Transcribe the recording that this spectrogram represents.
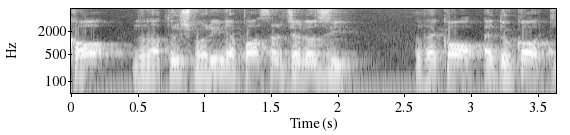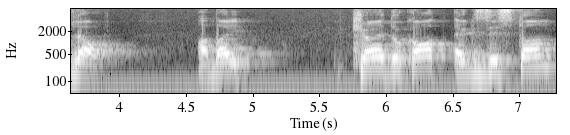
ka në natyrshmërinë e pastër xhelozi, dhe ka edukatë të lartë. Andaj kjo edukatë ekziston,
